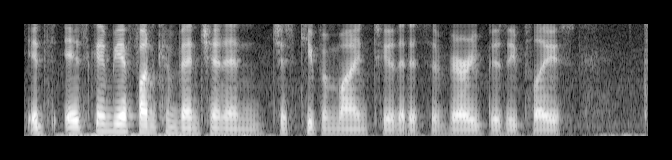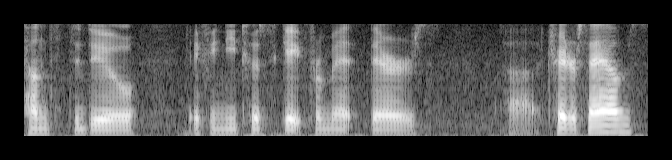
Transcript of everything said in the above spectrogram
it's it's gonna be a fun convention, and just keep in mind too that it's a very busy place, tons to do. If you need to escape from it, there's uh, Trader Sam's,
